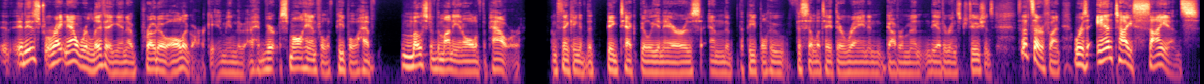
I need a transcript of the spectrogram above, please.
it is right now we're living in a proto oligarchy. I mean, a small handful of people have most of the money and all of the power. I'm thinking of the big tech billionaires and the, the people who facilitate their reign in government and the other institutions. So that's sort of fun. Whereas anti science,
